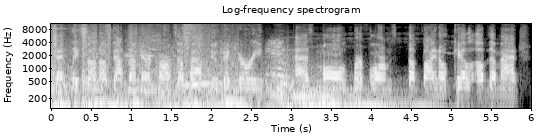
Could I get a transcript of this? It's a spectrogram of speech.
The deadly son of Dathomir carves a path to victory as Maul performs the final kill of the match.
